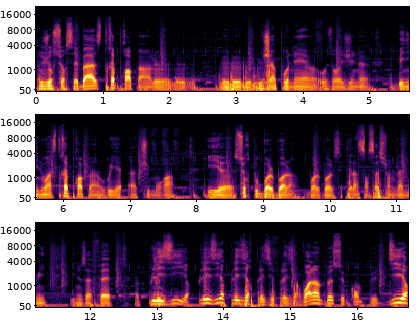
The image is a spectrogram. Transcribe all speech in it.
toujours sur ses bases, très propre, hein, le, japonais aux origines béninoises, très propre, hein, Rui Hachimura et euh, surtout Bol Bol. Hein. Bol Bol, c'était la sensation de la nuit. Il nous a fait plaisir, plaisir, plaisir, plaisir, plaisir. Voilà un peu ce qu'on peut dire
